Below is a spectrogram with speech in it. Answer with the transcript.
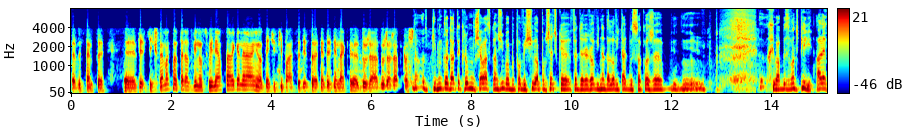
te występy E, wielkich sztemach. No teraz Venus Williams, no ale generalnie no, tenisistki ponad 40-letnie to jest jednak e, duża, duża rzadkość. No, Kim Godatek musiała skończyć, bo by powiesiła poprzeczkę Federerowi Nadalowi tak wysoko, że y, chyba by zwątpili. Ale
